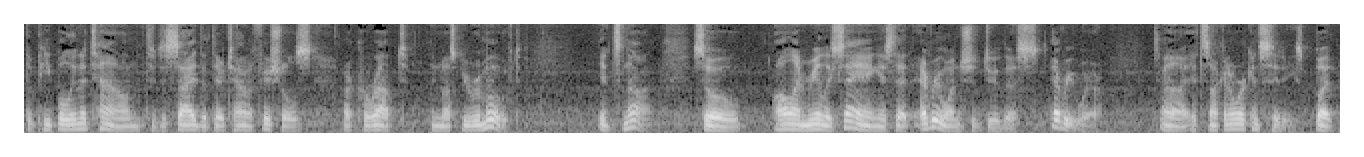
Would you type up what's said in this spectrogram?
the people in a town to decide that their town officials are corrupt and must be removed. It's not. So all I'm really saying is that everyone should do this everywhere. Uh, it's not going to work in cities, but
